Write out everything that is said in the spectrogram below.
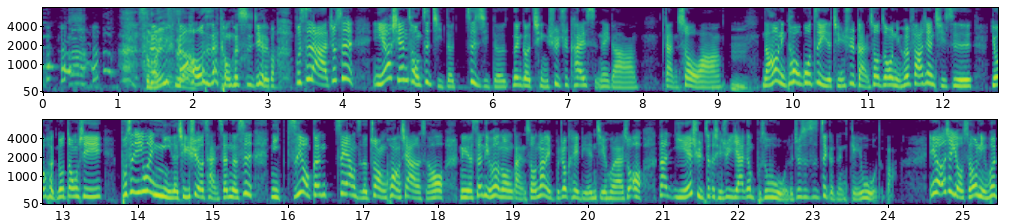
什么意思跟啊？猴子在同个世界的光，不是啦，就是你要先从自己的自己的那个情绪去开始那个啊感受啊，嗯，然后你透过自己的情绪感受之后，你会发现其实有很多东西不是因为你的情绪而产生的，是你只有跟这样子的状况下的时候，你的身体会有那种感受，那你不就可以连接回来说，哦，那也许这个情绪压根不是我的，就是是这个人给我的吧？因为而且有时候你会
